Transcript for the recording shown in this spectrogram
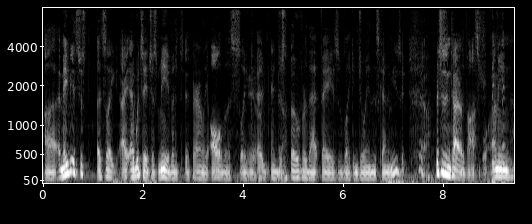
Uh, maybe it's just it's like I, I would say it's just me, but it's apparently all of us like Yeah, uh, and just over that phase of like enjoying this kind of music, Yeah. which is entirely possible. I mean,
